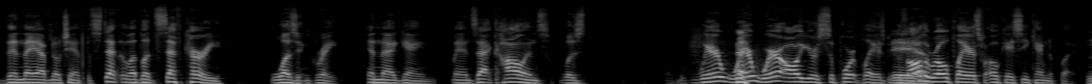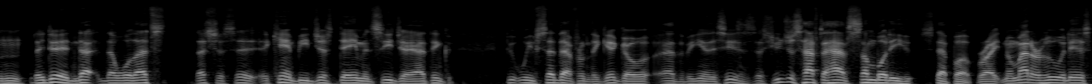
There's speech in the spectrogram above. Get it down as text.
then they have no chance. But Steph, but Seth Curry wasn't great in that game. Man, Zach Collins was where where where all your support players? Because Yeah, all yeah. the role players for OKC came to play. hmm They did. That, that well, that's that's just it. It can't be just Dame and CJ. I think we've said that from the get go at the beginning of the season. Says you just have to have somebody step up, right? No matter who it is.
